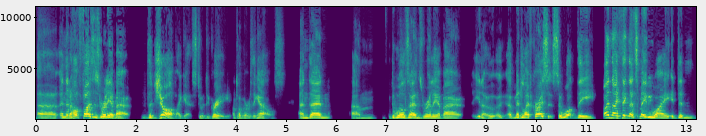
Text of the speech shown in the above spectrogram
uh, and then Hot Fuzz is really about the job, I guess, to a degree, on top of everything else, and then um, the World's End's really about you know a, a midlife crisis. So what the and I think that's maybe why it didn't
